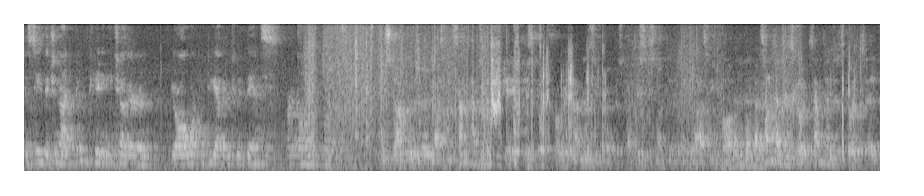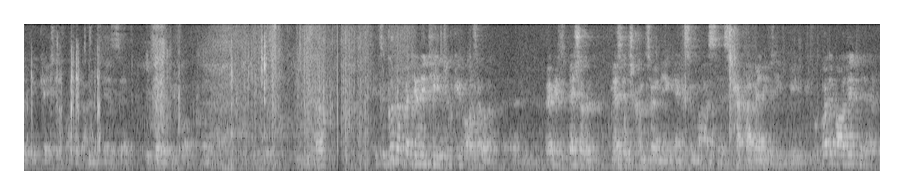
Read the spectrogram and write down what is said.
to see that you're not duplicating each other and you're all working together to advance our knowledge? I start with the very last one. Sometimes duplicate is good for redundancy purpose, but this is not uh, what you're asking for. But sometimes it's good. Sometimes it's good uh, duplication for redundancy, as uh, we said before. Uh, so it's a good opportunity to give also a, a very special message concerning ExoMars, the Schiaparelli thing. We, we forgot about it, uh,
